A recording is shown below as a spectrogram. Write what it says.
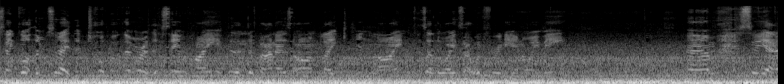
So I got them so like the top of them are at the same height, but then the banners aren't like in line because otherwise that would really annoy me. Um, so yeah,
